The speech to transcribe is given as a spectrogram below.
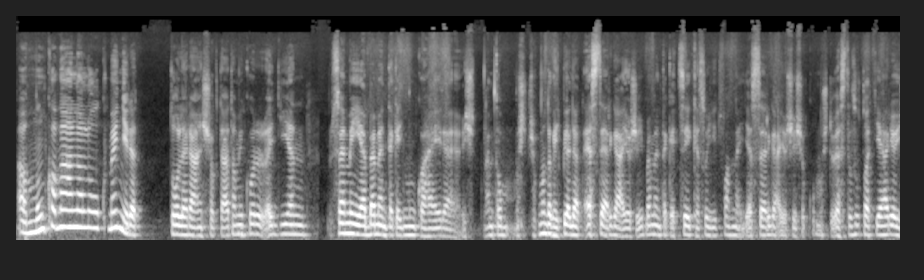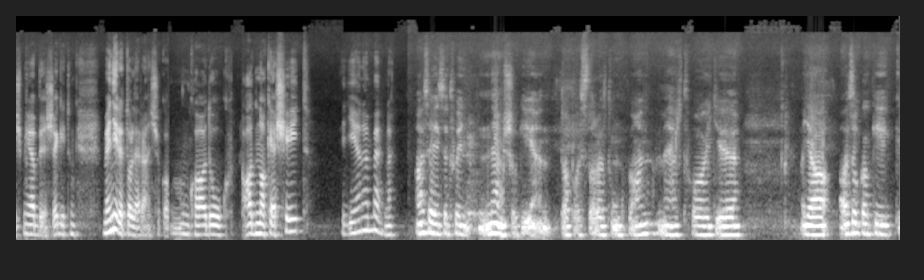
A munkavállalók mennyire toleránsak? Tehát amikor egy ilyen személlyel bementek egy munkahelyre, és nem tudom, most csak mondok egy példát, esztergályos, és bementek egy céghez, hogy itt van egy esztergályos, és akkor most ő ezt az utat járja, és mi ebben segítünk. Mennyire toleránsak a munkaadók? Adnak esélyt egy ilyen embernek? Az helyzet, hogy nem sok ilyen tapasztalatunk van, mert hogy hogy a, azok, akik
